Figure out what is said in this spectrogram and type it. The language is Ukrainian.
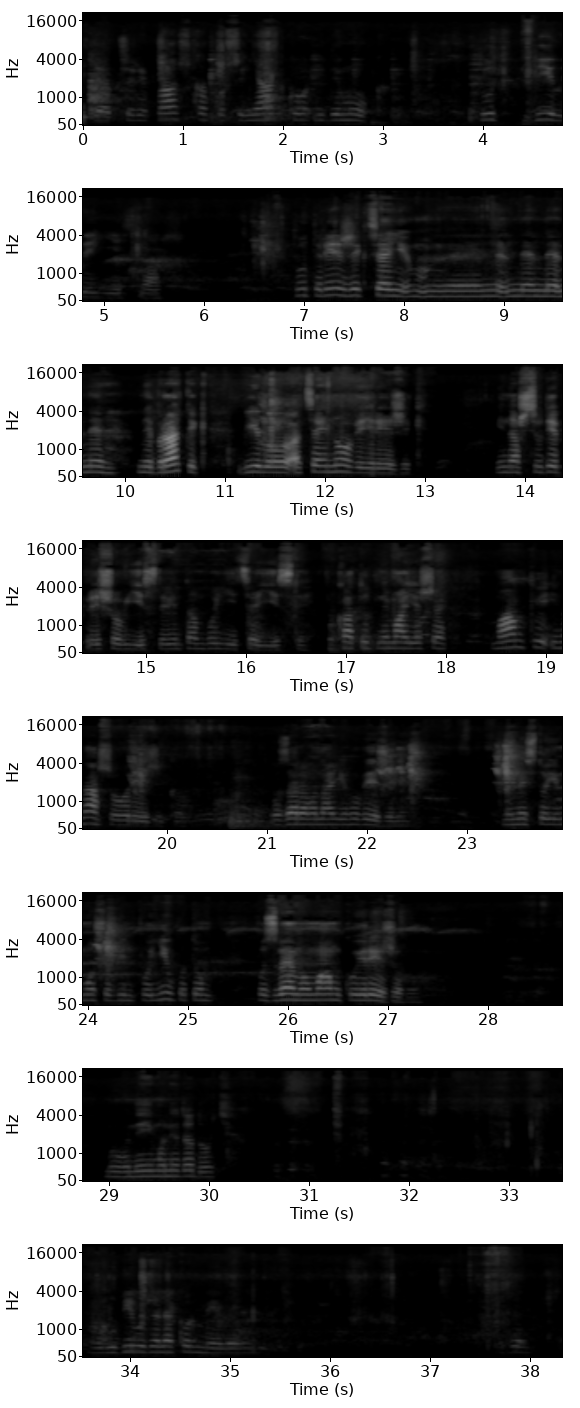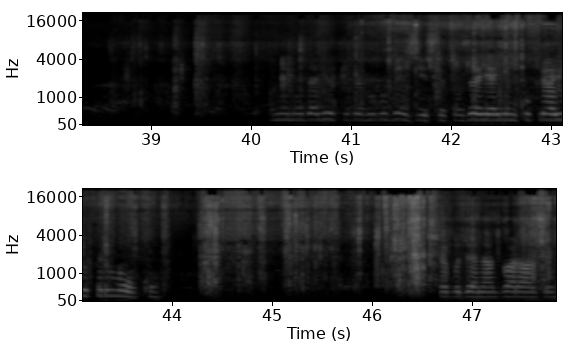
їдять. Черепашка, кошенятко і димок. Тут білий є наш. Тут рижик цей не, не, не, не, братик білого, а цей новий рижик. Він аж сюди прийшов їсти, він там боїться їсти. Поки тут немає ще мамки і нашого рижика. Бо зараз вона його вижене. Ну, ми стоїмо, щоб він поїв, потім позвемо мамку і рижого. Бо вони йому не дадуть. Голубів вже накормили. Вони не дають вже голуби з'їсти, то вже я їм купляю перловку. Ще буде на два рази.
